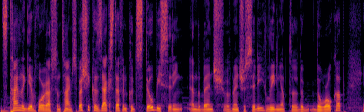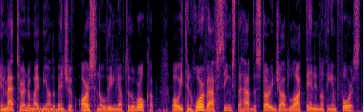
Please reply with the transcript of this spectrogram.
It's time to give Horvath some time, especially because Zach Steffen could still be sitting on the bench of Manchester City leading up to the, the World Cup, and Matt Turner might be on the bench of Arsenal leading up to the World Cup, while Ethan Horvath seems to have the starting job locked in in Nottingham Forest.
